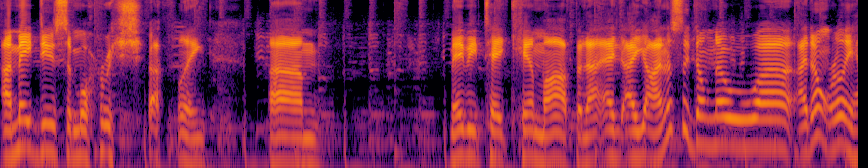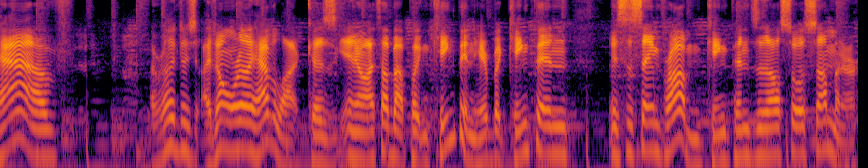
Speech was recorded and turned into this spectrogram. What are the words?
I may do some more reshuffling. Um, maybe take him off, but I, I, I honestly don't know. Uh, I don't really have. I really just, I don't really have a lot because you know I thought about putting Kingpin here, but Kingpin is the same problem. Kingpin's also a summoner,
